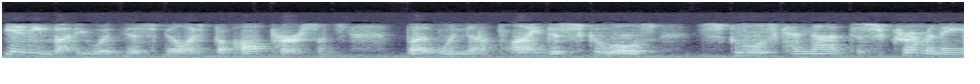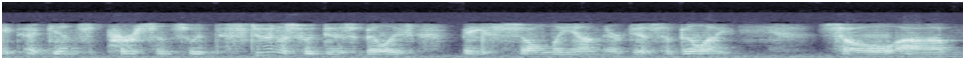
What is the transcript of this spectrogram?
anybody with disabilities, but all persons. But when applied to schools, schools cannot discriminate against persons with students with disabilities based solely on their disability. So, um,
